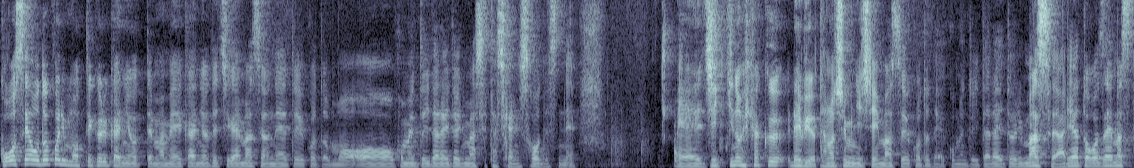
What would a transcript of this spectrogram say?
剛性をどこに持ってくるかによって、まあメーカーによって違いますよねということもコメントいただいておりまして、確かにそうですね。えー、実機の比較レビュー楽しみにしていますということでコメントいただいております。ありがとうございます。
